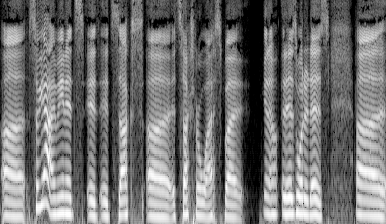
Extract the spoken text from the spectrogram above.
uh, so yeah, I mean, it's it it sucks. Uh, it sucks for Wes, but you know, it is what it is. Uh,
